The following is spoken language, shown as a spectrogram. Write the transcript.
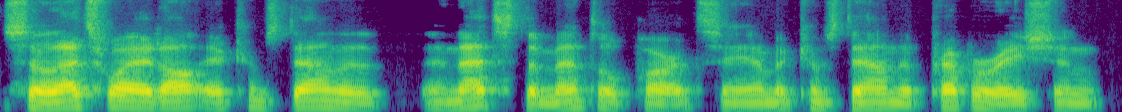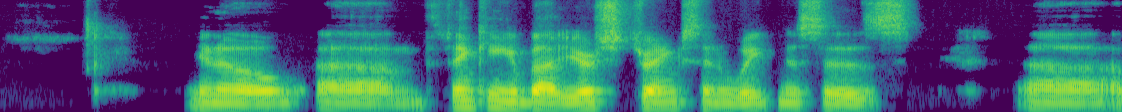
So that's why it all it comes down to, and that's the mental part, Sam. It comes down to preparation you know um, thinking about your strengths and weaknesses uh,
